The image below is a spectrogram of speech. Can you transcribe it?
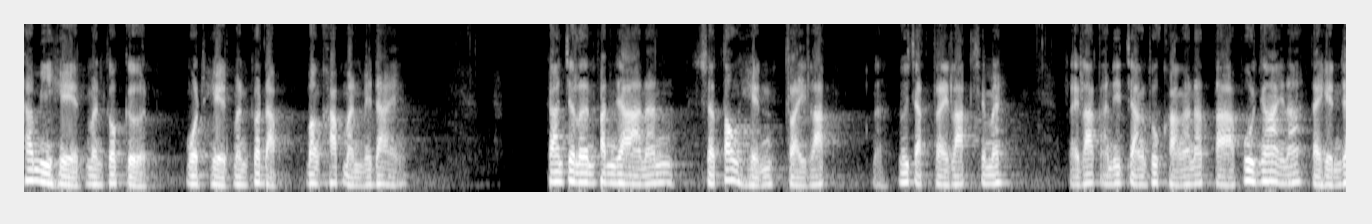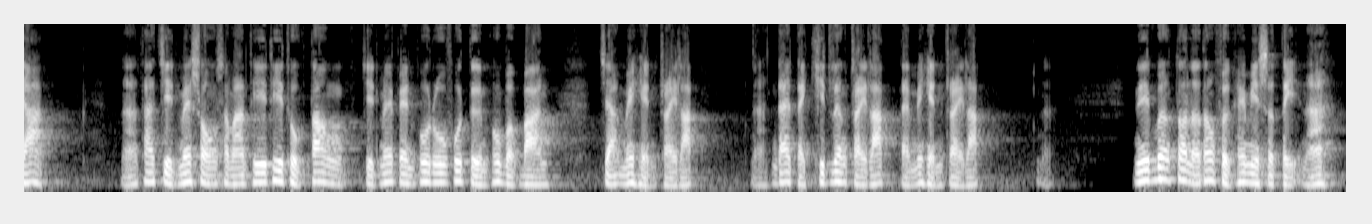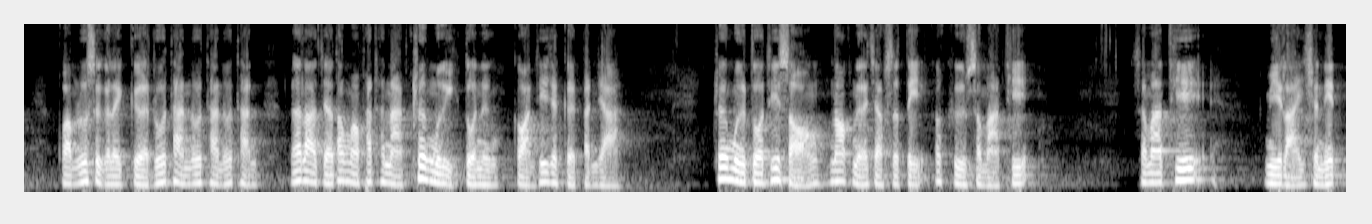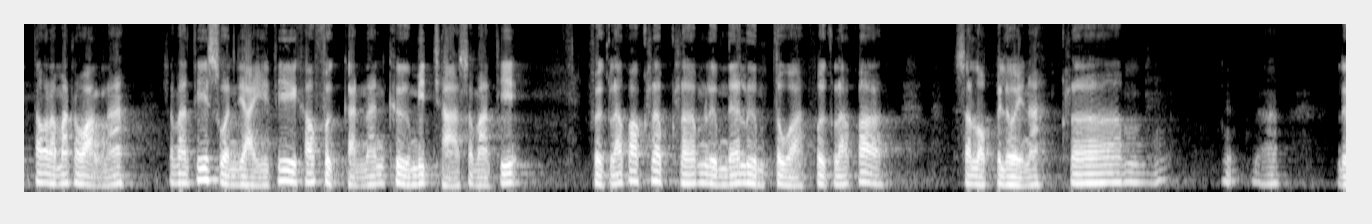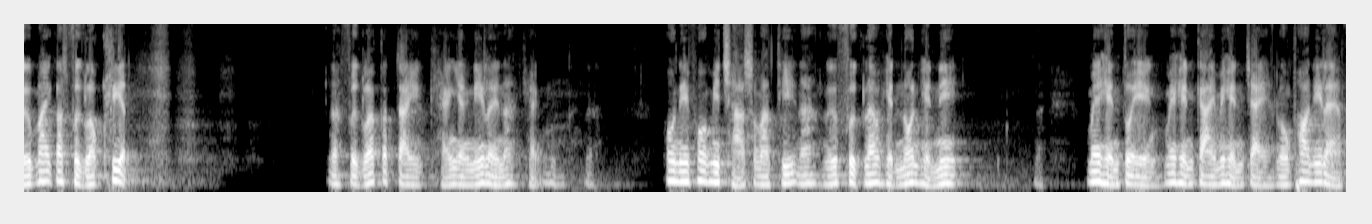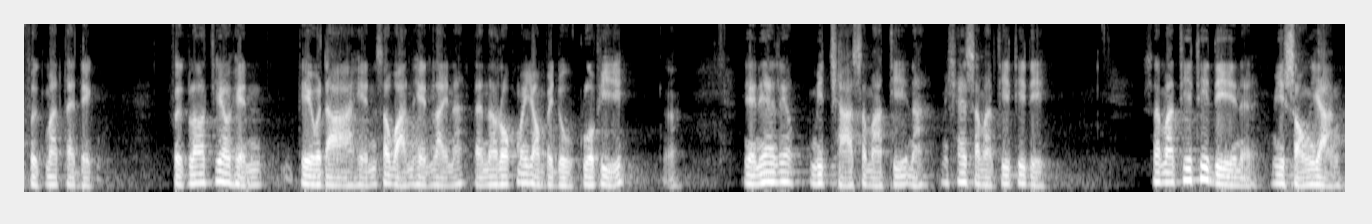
ถ้ามีเหตุมันก็เกิด หมดเหตุมันก็ดับบังคับมันไม่ได้ การเจริญปัญญานั้นจะต้องเห็นไตรลักษณ์นะรู้จักไตรลักษณ์ใช่ไหมไตรลักษณ์อนิจจังทุกขังอนัตตาพูดง่ายนะ แต่เห็นยากนะถ้าจิตไม่ทรงสมาธิที่ถูกต้องจิตไม่เป็นผู้รู้ผู้ตื่นผู้เบิกบาน จะไม่เห็นไตรลักษณ์ นะได้แต่คิดเรื่องไตรลักษณ์แต่ไม่เห็นไตรลักษณ์นะนี่เบื้องต้นเราต้องฝึกให้มีสตินะ ความรู้สึกอะไรเกิดรู้ทันรู้ทันรู้ทัน แล้วเราจะต้องมาพัฒนาเครื่องมืออีกตัวหนึ่งก่อนที่จะเกิดปัญญา เครื่องมือตัวที่สองนอกเหนือจากสติก็คือสมาธิ สมาธิมีหลายชนิดต้องระมัดระวังนะ สมาธิส่วนใหญ่ที่เขาฝึกกันนั้นคือมิจฉาสมาธิ ฝึกแล้วก็เคลิบเคลิ้มลืมเนื้อลืมตัว ฝึกแล้วก็สลบไปเลยนะ เคลิ้มนะหรือไม่ก็ฝึกแล้วเครียดนะฝึกแล้วก็ใจแข็งอย่างนี้เลยนะแข็งนะพวกนี้พวกมิจฉาสมาธินะหรือฝึกแล้วเห็นโน้นเห็นนี่ไม่เห็นตัวเอง ไม่เห็นกายไม่เห็นใจ หลวงพ่อนี่แหละ ฝึกมาแต่เด็ก ฝึกแล้วเที่ยวเห็นเทวดาเห็นสวรรค์เห็นอะไรนะแต่นรกไม่ยอมไปดูกลัวผีอย่างนี้เรียกมิจฉาสมาธินะไม่ใช่สมาธิที่ดี สมาธิที่ดีเนี่ยมีสองอย่าง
